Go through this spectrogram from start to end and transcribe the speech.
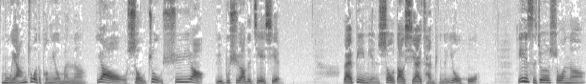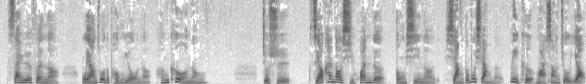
母羊座的朋友们呢，要守住需要与不需要的界限。来避免受到喜爱产品的诱惑，意思就是说呢，三月份呢，牡羊座的朋友呢，很可能就是只要看到喜欢的东西呢，想都不想的，立刻马上就要。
